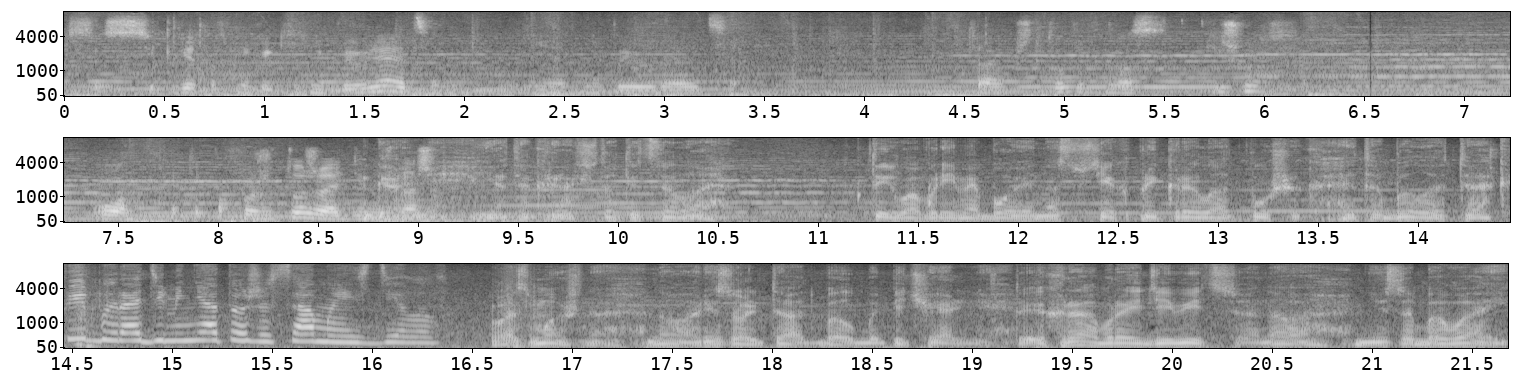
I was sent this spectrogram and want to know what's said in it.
С- секретов никаких не появляется? Нет, не появляется. Так, что тут у нас пишут? О, это похоже тоже один из Ганни, наших. я так рад, что ты цела. Ты во время боя нас всех прикрыла от пушек. Это было так... Ты бы ради меня то же самое сделал. Возможно, но результат был бы печальнее. Ты храбрая девица, но не забывай,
